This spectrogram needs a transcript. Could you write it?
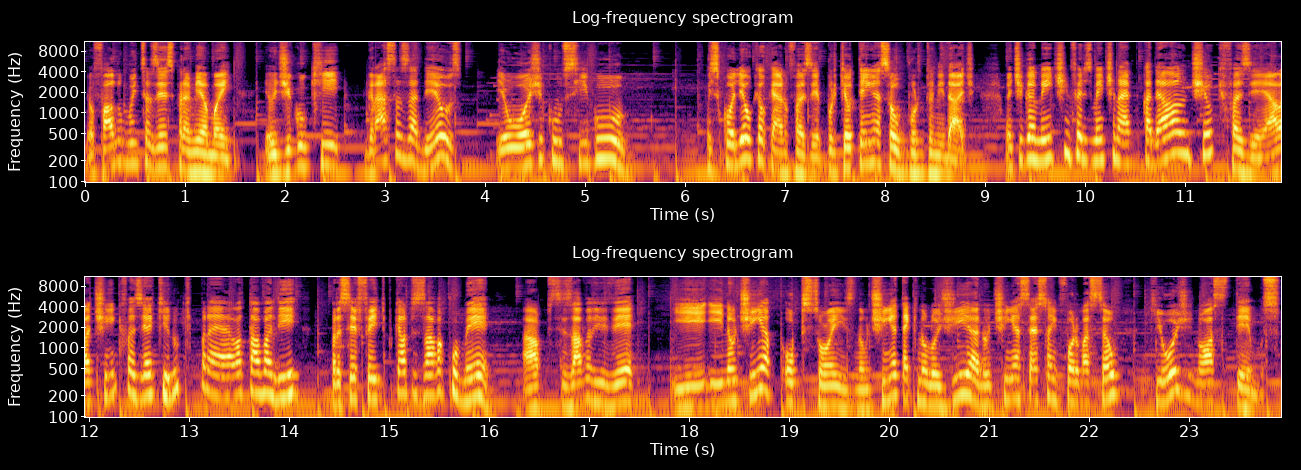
Eu falo muitas vezes para minha mãe, eu digo que, graças a Deus, eu hoje consigo escolher o que eu quero fazer, porque eu tenho essa oportunidade. Antigamente, infelizmente, na época dela, ela não tinha o que fazer. Ela tinha que fazer aquilo que para ela estava ali para ser feito porque ela precisava comer, ela precisava viver e, e, não tinha opções, não tinha tecnologia, não tinha acesso à informação que hoje nós temos.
